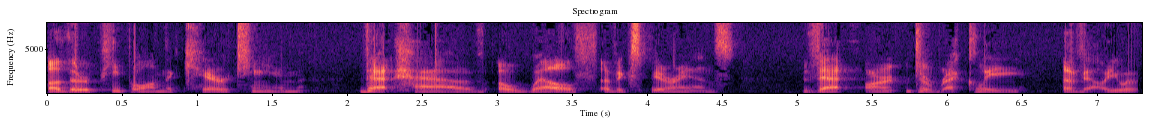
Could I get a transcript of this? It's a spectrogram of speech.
other people on the care team that have a wealth of experience that aren't directly evaluated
